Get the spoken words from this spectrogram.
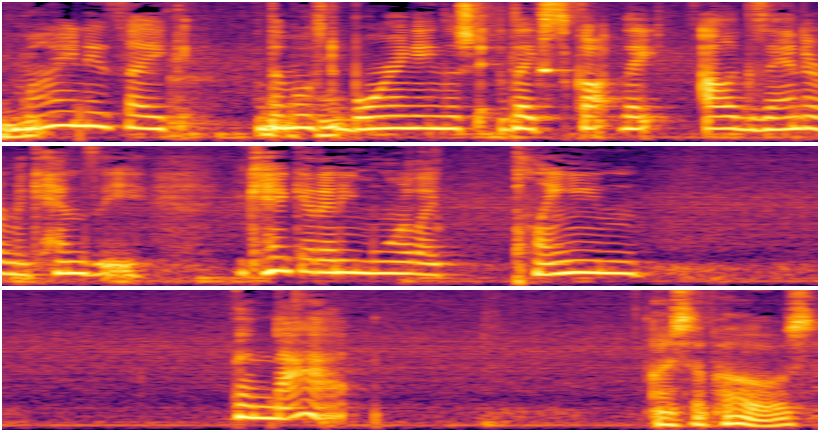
Mine is like the most boring English, like Scott, like Alexander Mackenzie. You can't get any more like plain than that. I suppose.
